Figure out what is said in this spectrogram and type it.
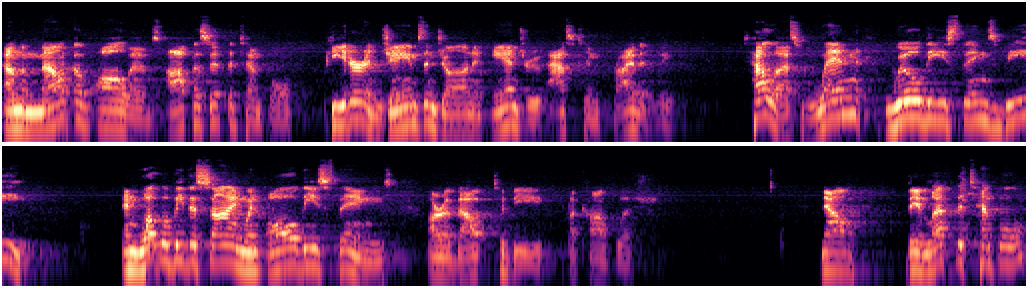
on the Mount of Olives opposite the temple, Peter and James and John and Andrew asked him privately, Tell us, when will these things be? And what will be the sign when all these things are about to be accomplished? Now, they had left the temple,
